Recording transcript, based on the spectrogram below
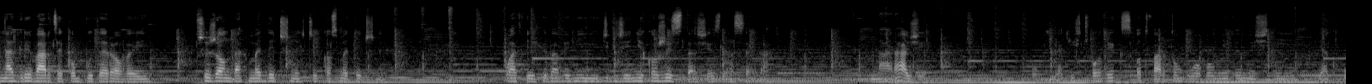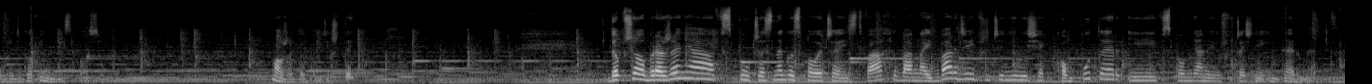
nagrywarce komputerowej, przyrządach medycznych czy kosmetycznych. Łatwiej chyba wymienić, gdzie nie korzysta się z lasera. Na razie, póki jakiś człowiek z otwartą głową nie wymyśli, jak użyć go w inny sposób. Może to będziesz ty? Do przeobrażenia współczesnego społeczeństwa chyba najbardziej przyczyniły się komputer i wspomniany już wcześniej internet.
